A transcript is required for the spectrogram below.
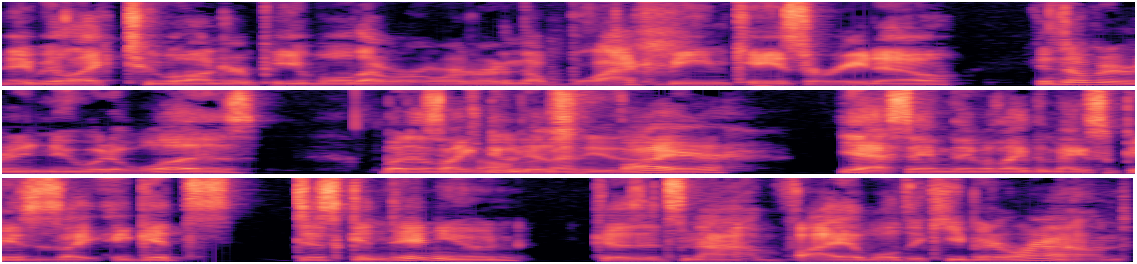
maybe like 200 people that were ordering the black bean quesarito because nobody really knew what it was. But it's like, It's dude, it's menu, though. fire. Yeah, same thing with like the Mexican pizza. It's like it gets discontinued because it's not viable to keep it around.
